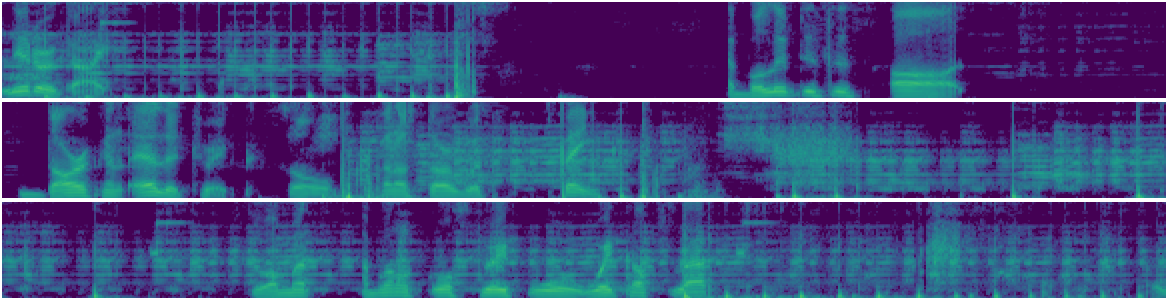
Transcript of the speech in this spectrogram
Little guy. I believe this is uh dark and electric, so I'm gonna start with Spank. So I'm gonna, I'm gonna go straight for Wake Up Slap. Oh.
